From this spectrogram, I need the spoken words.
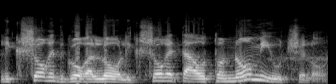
לקשור את גורלו, לקשור את האוטונומיות שלו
